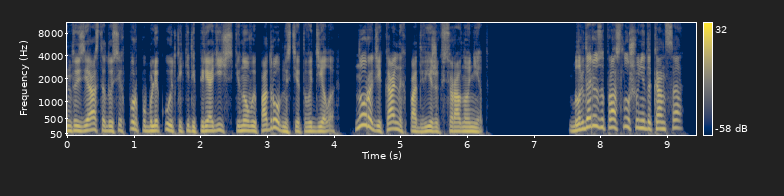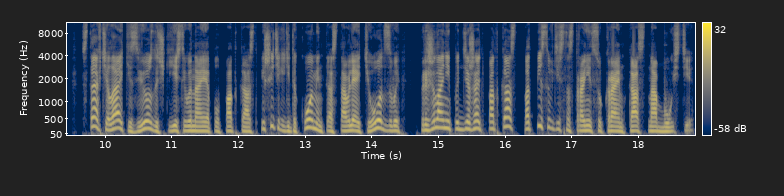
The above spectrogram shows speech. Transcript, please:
энтузиасты до сих пор публикуют какие-то периодически новые подробности этого дела, но радикальных подвижек все равно нет. Благодарю за прослушивание до конца. Ставьте лайки, звездочки, если вы на Apple Podcast, пишите какие-то комменты, оставляйте отзывы. При желании поддержать подкаст, подписывайтесь на страницу Crimecast на Boosty.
